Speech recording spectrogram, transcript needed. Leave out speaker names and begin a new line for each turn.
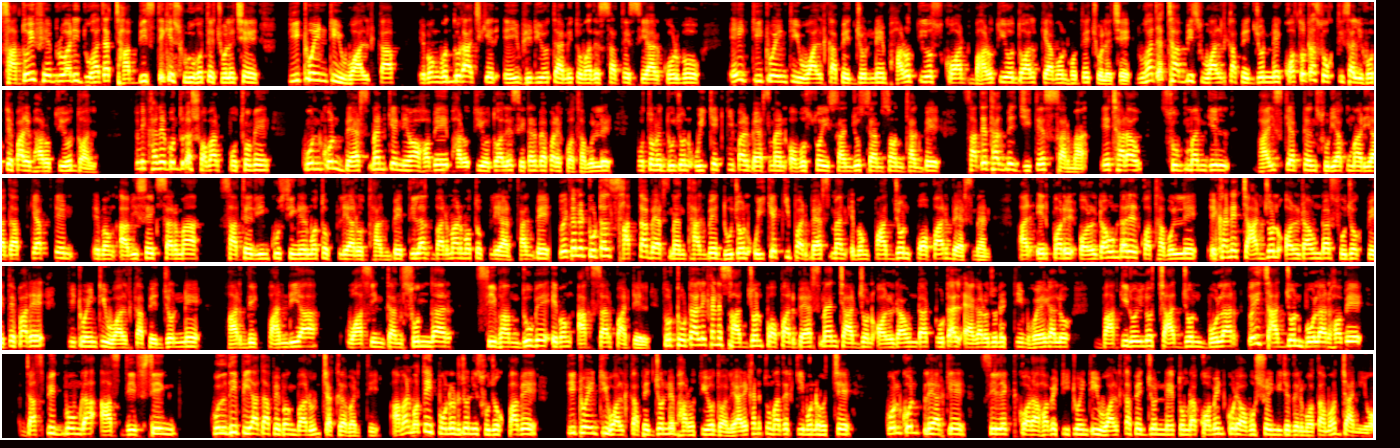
সাতই ফেব্রুয়ারি দু হাজার ছাব্বিশ থেকে শুরু হতে চলেছে টি টোয়েন্টি ওয়ার্ল্ড কাপ। এবং বন্ধুরা, আজকের এই ভিডিওতে আমি তোমাদের সাথে শেয়ার করব এই টি টোয়েন্টি ওয়ার্ল্ড কাপের জন্য ভারতীয় স্কোয়াড ভারতীয় দল কেমন হতে চলেছে। দু হাজার ছাব্বিশ ওয়ার্ল্ড কাপের জন্য কতটা শক্তিশালী হতে পারে ভারতীয় দল? তো এখানে বন্ধুরা, সবার প্রথমে কোন কোন ব্যাটসম্যানকে নেওয়া হবে ভারতীয় দলে সেটার ব্যাপারে কথা বললে প্রথমে দুজন উইকেট কিপার ব্যাটসম্যান অবশ্যই সঞ্জু স্যামসন থাকবে, সাথে থাকবে জিতেশ শর্মা। এছাড়াও Shubman Gill vice captain Surya Kumar Yadav captain এবং অভিষেক শর্মা, সাথে রিঙ্কু সিং এর মতো প্লেয়ারও থাকবে, তিলক বার্মার মতো প্লেয়ার থাকবে। তো এখানে টোটাল সাতটা ব্যাটসম্যান থাকবে, দুজন উইকেট কিপার ব্যাটসম্যান এবং পাঁচজন পপার ব্যাটসম্যান আর এরপরে অলরাউন্ডারের কথা বললে, এখানে চারজন অলরাউন্ডার সুযোগ পেতে পারে টি টোয়েন্টি ওয়ার্ল্ড কাপের জন্যে হার্দিক পান্ডিয়া, ওয়াশিংটন সুন্দর, শিভাম দুবে এবং আকসার পাটেল। তো টোটাল এখানে সাতজন পপার ব্যাটসম্যান চারজন অলরাউন্ডার টোটাল এগারো জনের টিম হয়ে গেল। বাকি রইল চারজন বোলার তো এই চারজন বোলার হবে জাসপ্রীত বুমরা, আসদীপ সিং, কুলদীপ যাদব এবং বারুণ চক্রবর্তী। আমার মতে এই পনেরো জনই সুযোগ পাবে টি টোয়েন্টি ওয়ার্ল্ড কাপের জন্য ভারতীয় দলে। আর এখানে তোমাদের কি মনে হচ্ছে? কোন কোন প্লেয়ারকে সিলেক্ট করা হবে টি টোয়েন্টি ওয়ার্ল্ড কাপের জন্যে, তোমরা কমেন্ট করে অবশ্যই নিজেদের মতামত জানিও।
